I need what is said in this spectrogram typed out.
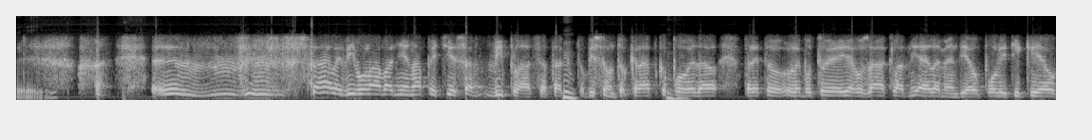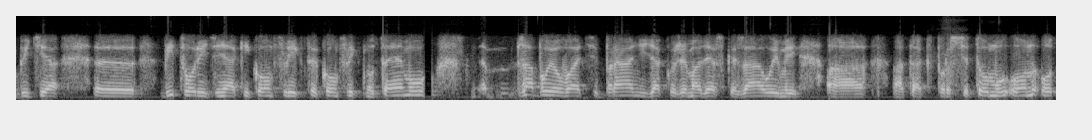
stále vyvolávanie napätie sa vypláca, tak hm. to by som to krátko hm. povedal, preto, lebo to je jeho základný element, jeho politiky, jeho bytia, e, vytvoriť nejaký konflikt, konfliktnú tému, zabojovať, brániť akože maďarské záujmy a, a tak proste tomu on od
